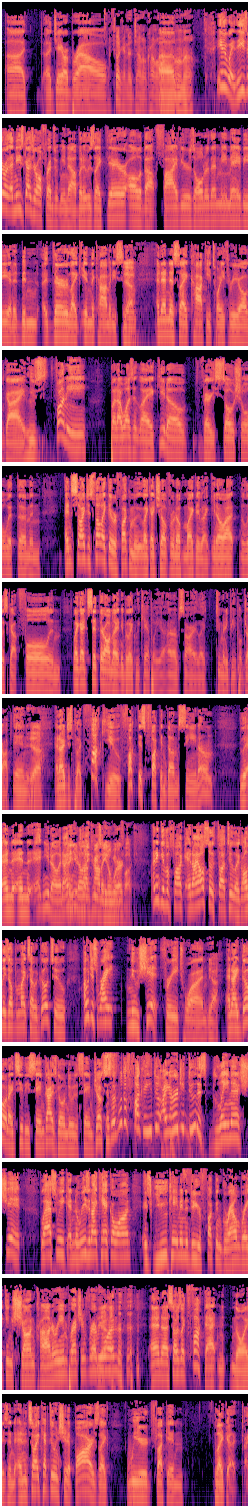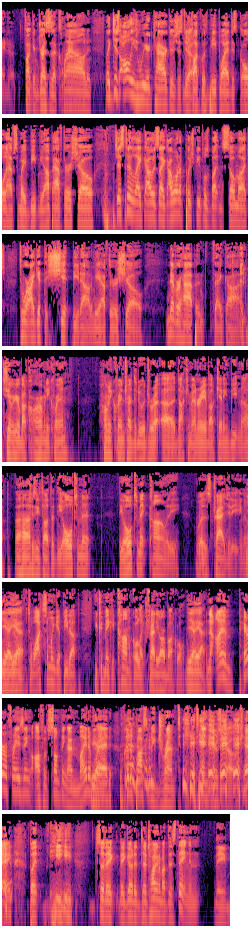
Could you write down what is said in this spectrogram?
uh, uh, J.R. Brow? I feel like I know John O'Connell. I Um, don't know. Either way, these are and these guys are all friends with me now. But it was like they're all about five years older than me, maybe, and had been they're like in the comedy scene. Yeah. And then this like cocky twenty three year old guy who's funny, but I wasn't like you know very social with them, and and so I just felt like they were fucking me. Like I'd show up for an open mic, they'd be like, you know what, the list got full, and like I'd sit there all night and they'd be like, we can't put you. And I'm sorry, like too many people dropped in. And, Yeah. and I'd just be like, fuck you, fuck this fucking dumb scene. I don't. And and and you know, and I And didn't know how 23, so comedy you don't give a worked. fuck. I didn't give a fuck, and I also thought too, like all these open mics I would go to, I would just write new shit for each one. Yeah. and I'd go and I'd see these same guys go and do the same jokes. I'd be like, "What the fuck are you doing? I heard you do this lame ass shit." Last week, and the reason I can't go on is you came in to do your fucking groundbreaking Sean Connery impression for everyone, and uh, so I was like, "Fuck that n- noise," and and so I kept doing shit at bars, like weird fucking like uh, I, uh, fucking dressed as a clown and like just all these weird characters just to Yeah. fuck with people. I had this goal to have somebody beat me up after a show, just to like I was like I want to push people's buttons so much to where I get the shit beat out of me after a show. Never happened, thank God. Did you ever hear about Harmony Korine? Harmony Korine tried to do a uh, documentary about getting beaten up because Uh-huh. he thought that the ultimate, the ultimate comedy was tragedy. You know, Yeah, to, yeah. To watch someone get beat up, you could make it comical, like Fatty Arbuckle. Yeah, yeah. Now I am paraphrasing off of something I might have Yeah. read, could have possibly dreamt ten years ago. Okay, but he, so they they go to they're talking about this thing and they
